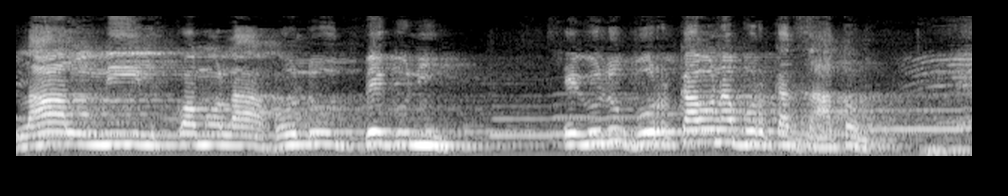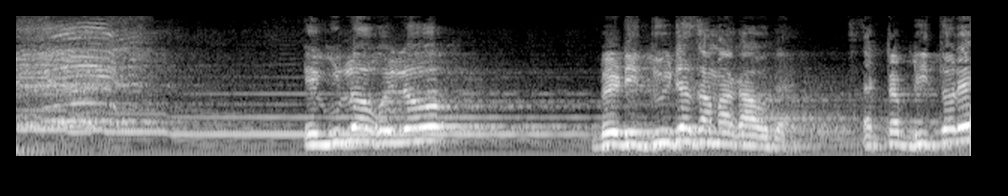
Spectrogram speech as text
লাল, নীল, কমলা, হলুদ, বেগুনি। এগুলো বোরকাও না বোরকা জাতও না। এগুলো হইল বেডি, দুইটা জামা গাও দেয়। একটা ভিতরে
